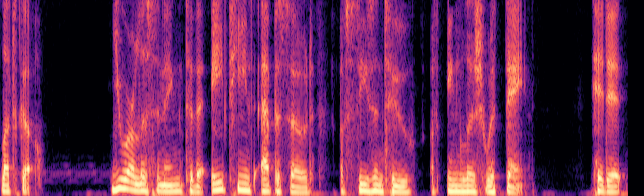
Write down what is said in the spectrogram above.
Let's go. You are listening to the 18th episode of season two of English with Dane. Hit it.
